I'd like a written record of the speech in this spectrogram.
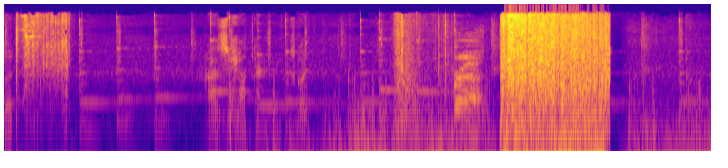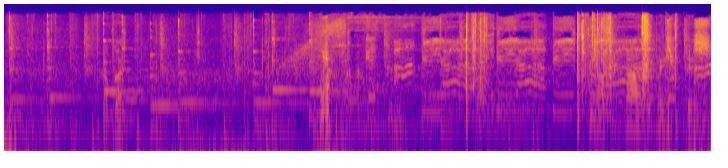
Good? Ah, that's a shotgun. That's good. Bruh. I'm good. Shotgun ammo. No, no, I have a place with this.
